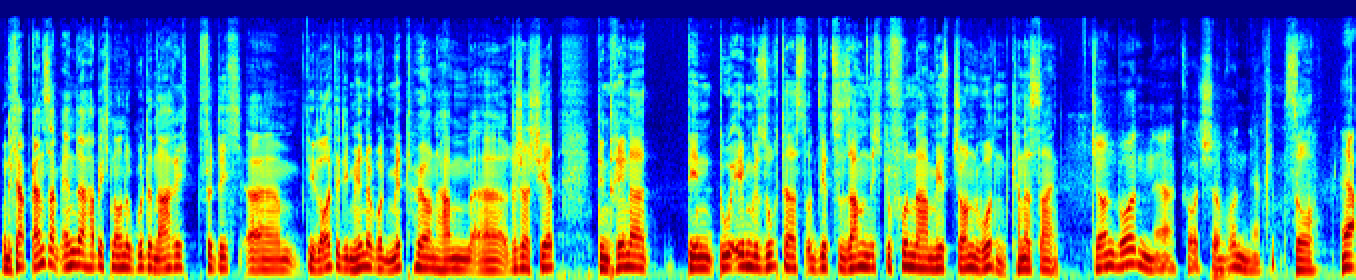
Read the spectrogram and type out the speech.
Und ich habe ganz am Ende habe ich noch eine gute Nachricht für dich. Ähm, die Leute, die im Hintergrund mithören, haben äh, recherchiert. Den Trainer, den du eben gesucht hast und wir zusammen nicht gefunden haben, hieß John Wooden. Kann das sein? John Wooden, ja, Coach John Wooden, ja klar. So, ja.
